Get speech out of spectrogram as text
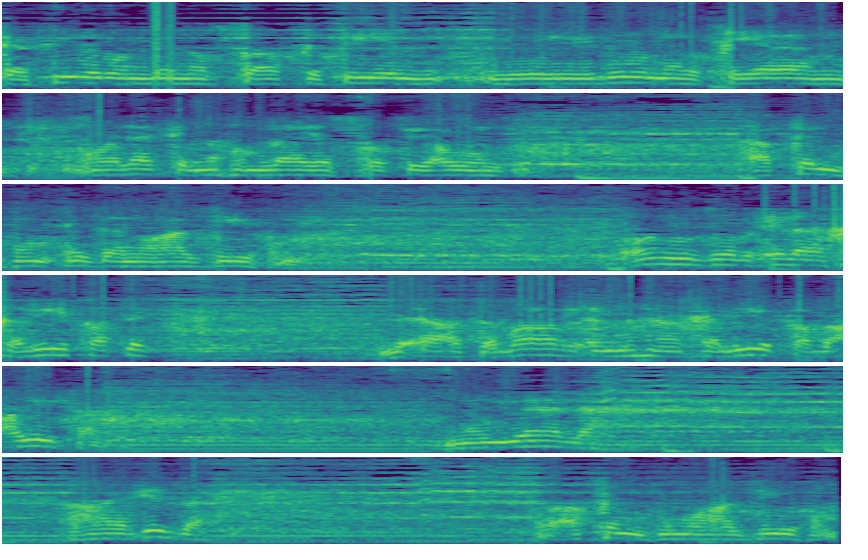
كثير من الساقطين يريدون القيام ولكنهم لا يستطيعون. أقمهم إذا وعزيهم انظر إلى خليقتك باعتبار إنها خليقة ضعيفة ميالة عاجزة. وأقمهم وعزيهم.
